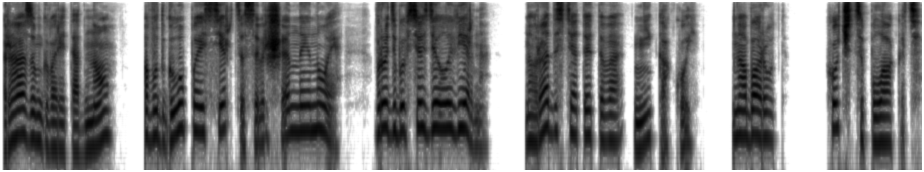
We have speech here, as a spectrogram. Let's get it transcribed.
Разум говорит одно, А вот глупое сердце совершенно иное. Вроде бы все сделала верно, но радости от этого никакой. Наоборот, хочется плакать.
